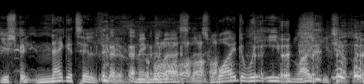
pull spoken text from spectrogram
You speak negatively of Ming the Merciless. Why do we even like each other?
